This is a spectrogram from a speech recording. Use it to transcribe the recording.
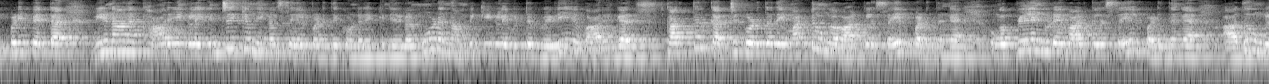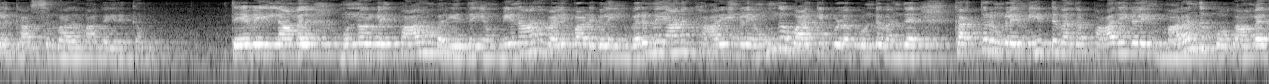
இப்படிப்பட்ட வீணான காரியங்களை இன்றைக்கும் நீங்கள் செயல்படுத்தி கொண்டிருக்கிறீர்கள் மூட நம்பிக்கைகளை விட்டு வெளியே வாருங்கள். கத்தர் கற்றுக் கொடுத்ததை மட்டும் உங்க வாழ்க்கையில செயல்படுத்துங்க. உங்க பிள்ளைங்களுடைய வாழ்க்கையில செயல்படுத்துங்க. அது உங்களுக்கு ஆசீர்வாதமாக இருக்கும். தேவையில்லாமல் முன்னோர்களின் பாரம்பரியத்தையும் வீணான வழிபாடுகளையும் வெறுமையான காரியங்களையும் உங்க வாழ்க்கைக்குள்ள கொண்டு வந்து கர்த்தர் உங்களை மீட்டு வந்த பாதைகளை மறந்து போகாமல்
